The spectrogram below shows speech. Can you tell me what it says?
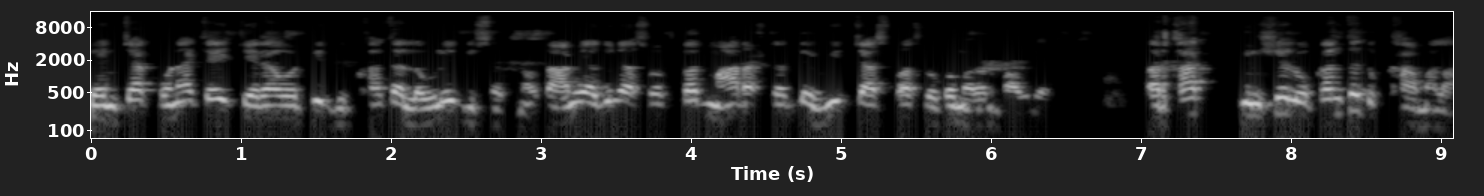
त्यांच्या कोणाच्याही चेहऱ्यावरती दुःखाचा लवलेच दिसत नव्हता. आम्ही अजूनही अस्वस्थात महाराष्ट्रातले वीसच्या आसपास लोक मरण पावले अर्थात तीनशे लोकांचं दुःख आम्हाला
